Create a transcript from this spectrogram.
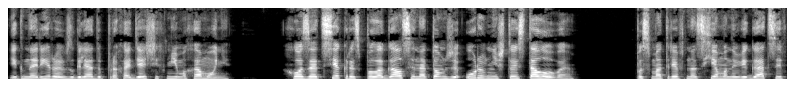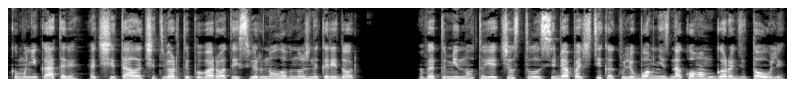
игнорируя взгляды проходящих мимо хамони. Хозотсек располагался на том же уровне, что и столовая. Посмотрев на схему навигации в коммуникаторе, отсчитала четвертый поворот и свернула в нужный коридор. В эту минуту я чувствовала себя почти как в любом незнакомом городе Тоули,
